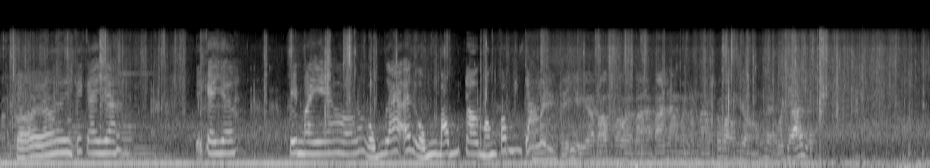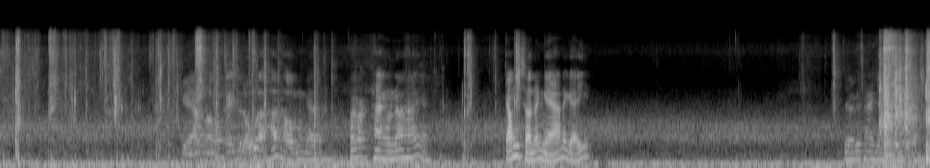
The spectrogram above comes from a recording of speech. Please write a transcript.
Phân trời ơi cái cây cái cây cây mây nó rụng lá ấy rụng bông trơn mà không có miếng trái. Thằng khỉ gì ra bông ba, ba, năm mà năm nào có bông cho không có trái luôn kìa ông nội có cây sữa đủ là hết hồn luôn kìa. Phải bắt thang lên đó hái à chống sợ nó ngã nó gãy. Chơi cái thang cho nó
